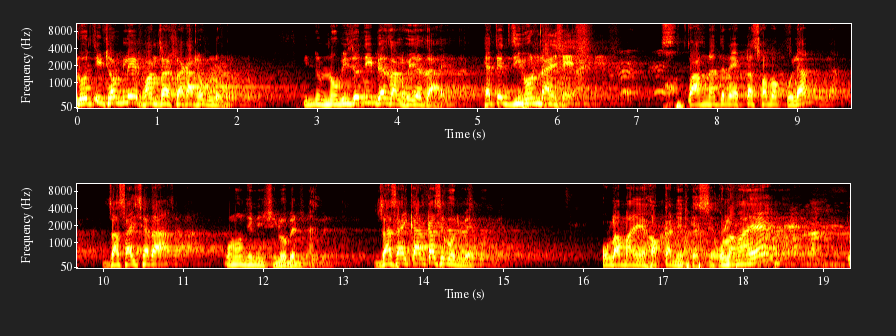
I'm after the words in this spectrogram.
লতি ঠকলে পঞ্চাশ টাকা ঠকলো, কিন্তু নবী যদি বেজাল হয়ে যায় এতে জীবনটা এসে তো আপনাদের একটা সবক কইলাম, যাচাই ছাড়া কোনো জিনিস লোবেন না। যাচাই কার কাছে করবেন? ওলামায়ে হক্কানির কাছে। ওলামায়ে? তো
